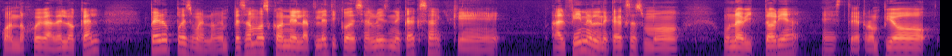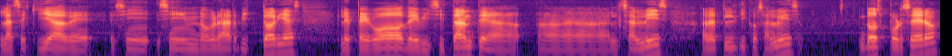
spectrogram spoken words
cuando juega de local. Pero pues bueno, empezamos con el Atlético de San Luis Necaxa. Que al fin el Necaxa sumó una victoria. Este rompió la sequía de sin, sin lograr victorias. Le pegó de visitante al San Luis, al Atlético San Luis 2 por 0,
